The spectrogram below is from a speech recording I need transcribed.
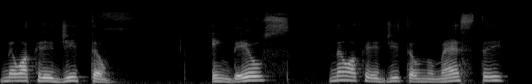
não acreditam em Deus, não acreditam no Mestre,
